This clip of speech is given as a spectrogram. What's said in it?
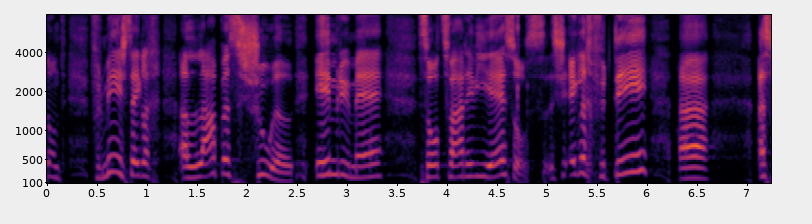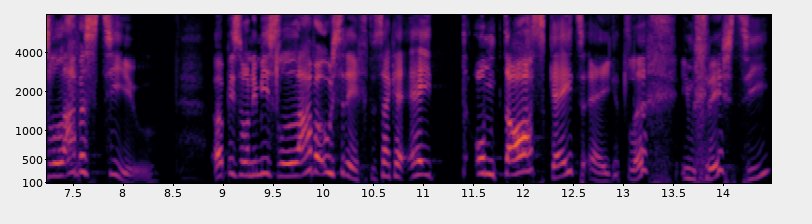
Und für mich ist es eigentlich eine Lebensschule, immer mehr so zu werden wie Jesus. Es ist eigentlich für dich äh, ein Lebensziel. Etwas, wo ich mein Leben ausrichte und sage, hey, um das geht es eigentlich, im Christsein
